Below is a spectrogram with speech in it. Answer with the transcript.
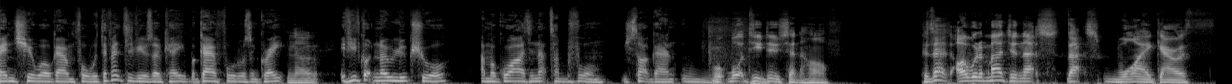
Ben Chilwell going forward. Defensively, he was okay, but going forward wasn't great. no. If you've got no Luke Shaw and Maguire's in that type of form, you start going. What, what do you do centre half? Because that I would imagine that's that's why Gareth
